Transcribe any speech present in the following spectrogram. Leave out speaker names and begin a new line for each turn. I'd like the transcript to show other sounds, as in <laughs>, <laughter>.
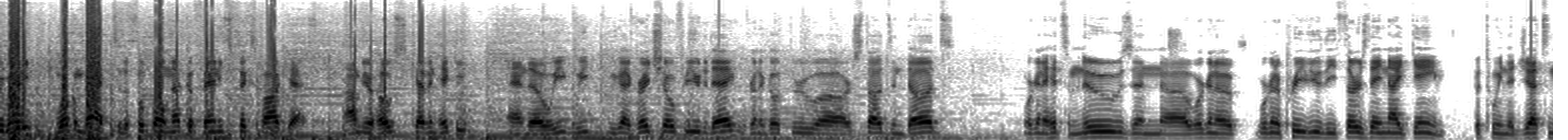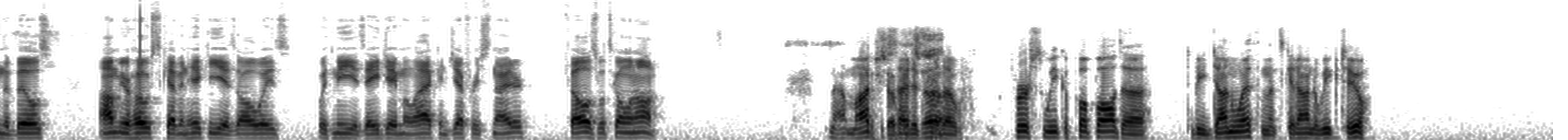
everybody. Welcome back to the Football Mecca Fantasy Fix podcast. I'm your host, Kevin Hickey, and uh, we, we, we got a great show for you today. We're going to go through uh, our studs and duds. We're going to hit some news, and uh, we're going to we're going to preview the Thursday night game between the Jets and the Bills. I'm your host, Kevin Hickey. As always, with me is AJ Milack and Jeffrey Snyder. Fellas, what's going on?
Not much.
What's
Excited
what's
for the first week of football to to be done with, and let's get on to week two.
